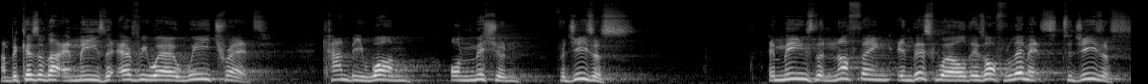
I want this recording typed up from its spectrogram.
And because of that, it means that everywhere we tread can be one on mission for Jesus. It means that nothing in this world is off limits to Jesus.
